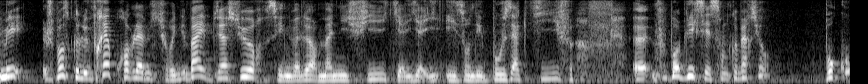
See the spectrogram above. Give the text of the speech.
mais je pense que le vrai problème sur Unibail, bien sûr, c'est une valeur magnifique, ils ont des beaux actifs. Il euh, ne faut pas oublier que c'est des centres commerciaux, beaucoup.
